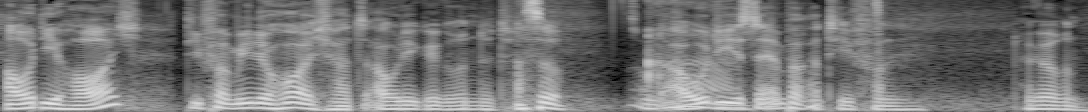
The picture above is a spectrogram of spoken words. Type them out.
Audi Horch? Die Familie Horch hat Audi gegründet. Achso. Und Ah. Audi ist der Imperativ von Hören.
